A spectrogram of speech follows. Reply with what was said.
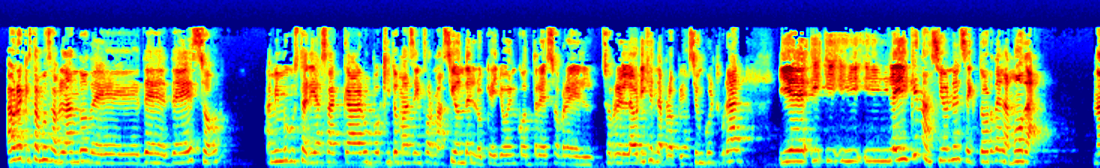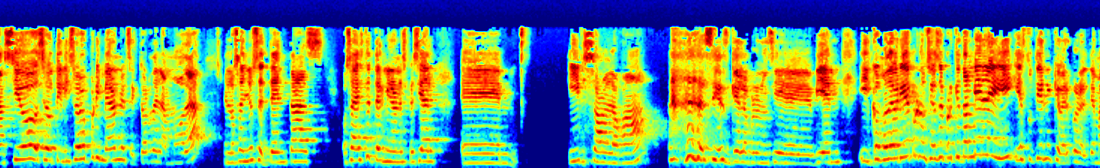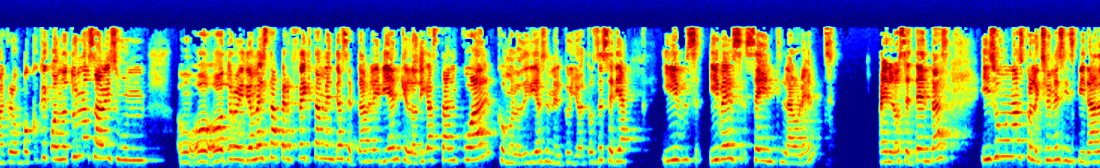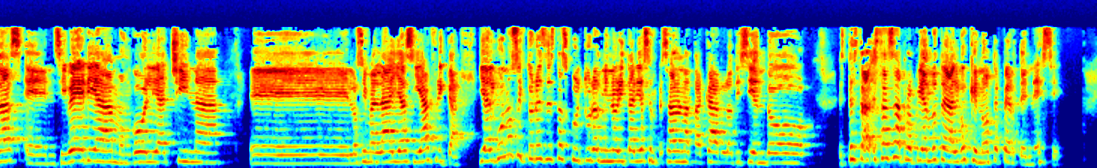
ahora que estamos hablando de, de, eso, a mí me gustaría sacar un poquito más de información de lo que yo encontré sobre el, sobre el origen de apropiación cultural. Y, eh, y, y, y, leí que nació en el sector de la moda. Nació, se utilizó primero en el sector de la moda en los años 70, o sea, este término en especial, eh, Yves Saint Laurent, si es que lo pronuncié bien y como debería pronunciarse, porque también leí, y esto tiene que ver con el tema, creo un poco, que cuando tú no sabes un otro idioma está perfectamente aceptable y bien que lo digas tal cual como lo dirías en el tuyo. Entonces sería Yves, Yves Saint Laurent en los setentas hizo unas colecciones inspiradas en Siberia, Mongolia, China, eh, los Himalayas y África. Y algunos sectores de estas culturas minoritarias empezaron a atacarlo diciendo, estás apropiándote de algo que no te pertenece.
